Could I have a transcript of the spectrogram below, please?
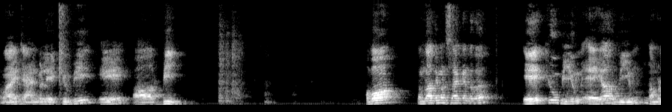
Right angle AQB, ARB. അപ്പോ നമ്മൾ ആദ്യം മനസ്സിലാക്കേണ്ടത് എ ക്യു ബിയും എ ആർ ബിയും നമ്മൾ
